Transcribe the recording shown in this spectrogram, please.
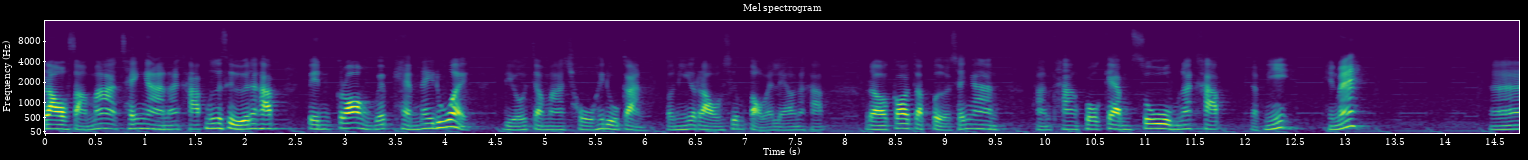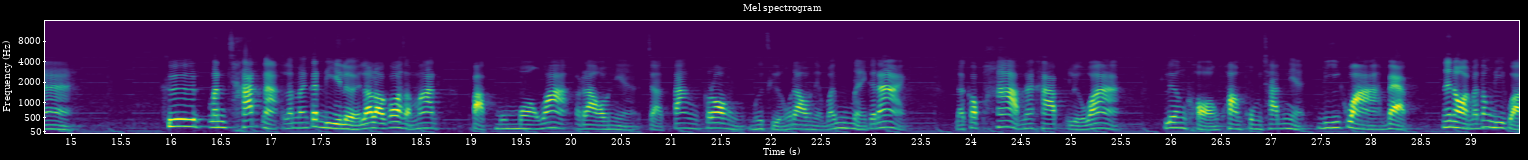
เราสามารถใช้งานนะครับมือถือนะครับเป็นกล้องเว็บแคมได้ด้วย เดี๋ยวจะมาโชว์ให้ดูกัน ตอนนี้เราเชื่อมต่อไว้แล้วนะครับ เราก็จะเปิดใช้งานผ่านทางโปรแกรม Zoom นะครับ แบบนี้เห็นไหมอ่า คือมันชัดนะแล้วมันก็ดีเลย แล้วเราก็สามารถปรับมุมมองว่าเราเนี่ยจะตั้งกล้องมือถือของเราเนี่ยไว้มุมไหนก็ได้ แล้วก็ภาพนะครับหรือว่าเรื่องของความคมชัดเนี่ยดีกว่าแบบแน่นอนมันต้องดีกว่า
